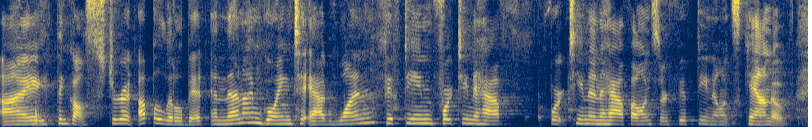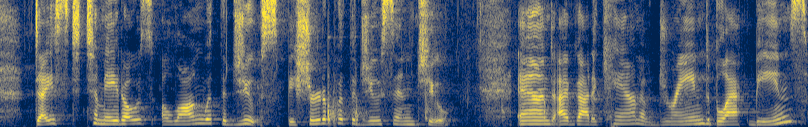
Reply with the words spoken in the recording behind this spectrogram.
I think I'll stir it up a little bit and then I'm going to add one 15, 14 and a half 14 and a half ounce or 15 ounce can of diced tomatoes along with the juice. Be sure to put the juice in too. And I've got a can of drained black beans.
